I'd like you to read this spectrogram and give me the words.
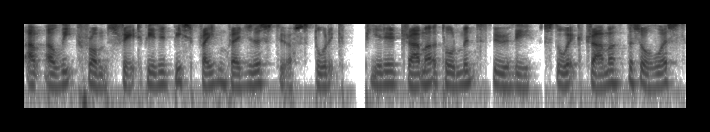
a, a, leap from straight period piece Pride and Prejudice to a stoic period drama Atonement to the stoic drama The Soloist.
